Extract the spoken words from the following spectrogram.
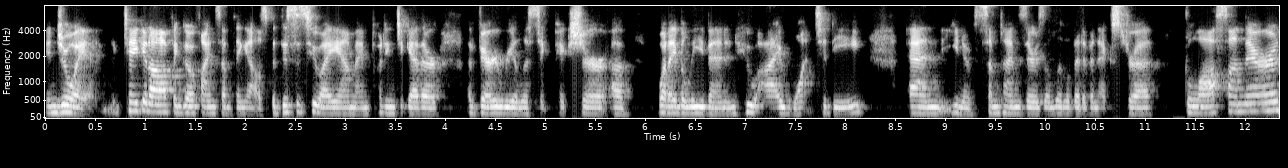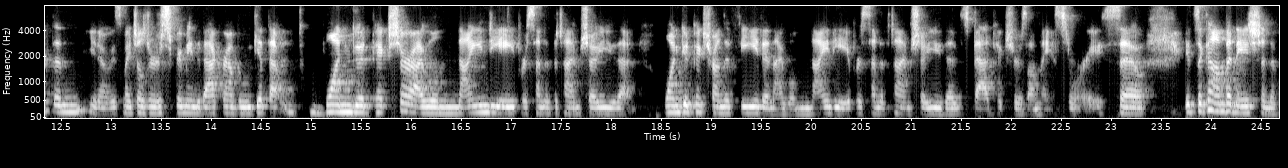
Enjoy it. Like, take it off and go find something else. But this is who I am. I'm putting together a very realistic picture of what I believe in and who I want to be. And, you know, sometimes there's a little bit of an extra gloss on there, then, you know, as my children are screaming in the background, but we get that one good picture, I will 98% of the time show you that one good picture on the feed, and I will 98% of the time show you those bad pictures on my story. So it's a combination of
